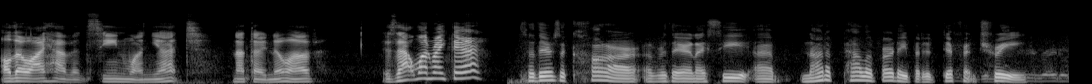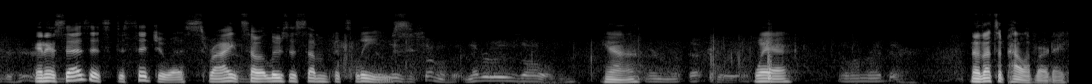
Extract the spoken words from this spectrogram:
Although I haven't seen one yet. Not that I know of. Is that one right there? So there's a car over there, and I see uh, not a Palo Verde, but a different tree. Tree right. And it says it's deciduous, right? So it loses some of its It leaves. loses some of it. Never loses all of them. Yeah. I don't know what that tree is. Where? The one right there. No, that's a Palo Verde.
